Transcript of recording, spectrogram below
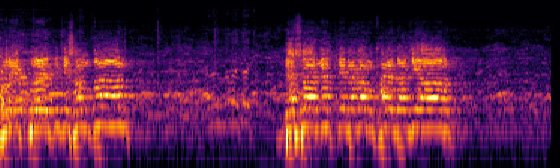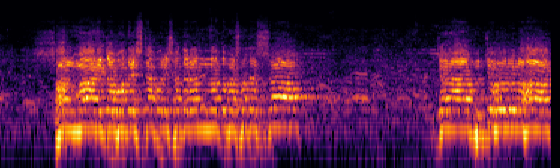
ফরিদপুরের কৃতি সন্তান, দেশের নেত্রী বেগম খালেদা জিয়ার সম্মানিত উপদেষ্টা পরিষদের অন্যতম সদস্য, জনাব জহুরুল হক।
